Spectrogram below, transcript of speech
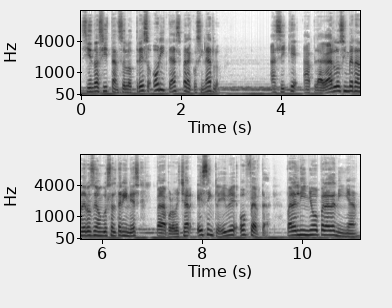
siendo así tan solo 3 horitas para cocinarlo. Así que a plagar los invernaderos de hongos saltarines para aprovechar esta increíble oferta. Para el niño o para la niña,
